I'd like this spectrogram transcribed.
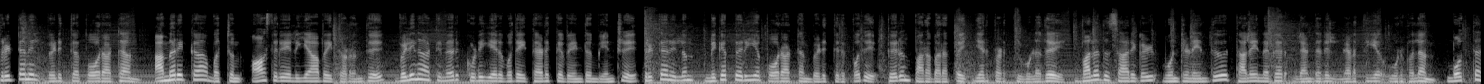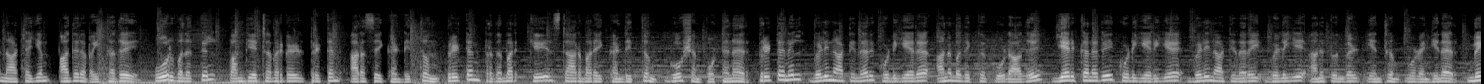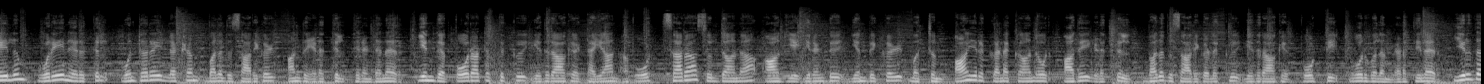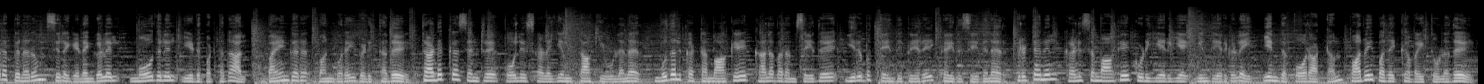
பிரிட்டனில் வெடித்த போராட்டம் அமெரிக்கா மற்றும் ஆஸ்திரேலியாவை தொடர்ந்து வெளிநாட்டினர் குடியேறுவதை தடுக்க வேண்டும் என்று பிரிட்டனிலும் மிகப்பெரிய போராட்டம் வெடித்திருப்பது பெரும் பரபரப்பை ஏற்படுத்தியுள்ளது. வலதுசாரிகள் ஒன்றிணைந்து தலைநகர் லண்டனில் நடத்திய ஊர்வலம் மொத்த நாட்டையும் அதிர வைத்தது. ஊர்வலத்தில் பங்கேற்றவர்கள் பிரிட்டன் அரசை கண்டித்தும் பிரிட்டன் பிரதமர் கே ஸ்டார்மரை கண்டித்தும் கோஷம் போட்டனர். பிரிட்டனில் வெளிநாட்டினர் குடியேற அனுமதிக்க கூடாது ஏற்கனவே குடியேறிய வெளிநாட்டினரை வெளியே அனுப்புங்கள் என்றும் முழங்கினர். மேலும் ஒரே நேரத்தில் ஒன்றரை லட்சம் வலதுசாரிகள் அந்த இடத்தில் திரண்டனர். இந்த போராட்டத்துக்கு எதிராக டயான் அபோட் சரா சுல்தானா ஆகிய இரண்டு எம்பிக்கள் மற்றும் ஆயிரக்கணக்கானோர் அதே இடத்தில் வலதுசாரிகளுக்கு எதிராக போட்டி ஊர்வலம் நடத்தினர். இருதரப்பினரும் சில இடங்களில் மோதலில் ஈடுபட்டதால் பயங்கர வன்முறை வெடித்தது. தடுக்க சென்ற போலீஸ்களையும் தாக்கியுள்ளனர். முதல் கட்டமாக கலவரம் செய்து இருபத்தைந்து பேரை கைது செய்தனர். பிரிட்டனில் கணிசமாக குடியேறிய இந்தியர்களை இந்த போராட்டம் பதை பதைக்க வைத்துள்ளது.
